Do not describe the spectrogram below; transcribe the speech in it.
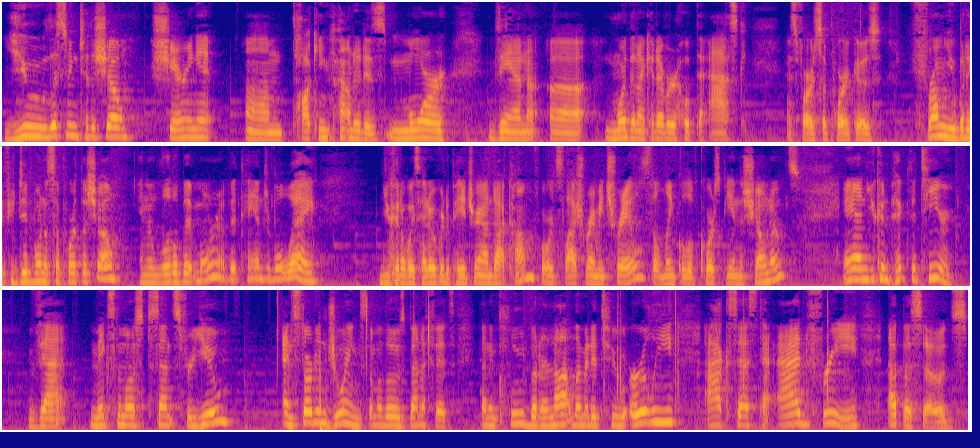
You listening to the show, sharing it, um, talking about it is more than uh, more than I could ever hope to ask as far as support goes from you. But if you did want to support the show in a little bit more of a tangible way, you can always head over to patreon.com forward slash Remy Trails. The link will, of course, be in the show notes. And you can pick the tier that makes the most sense for you and start enjoying some of those benefits that include but are not limited to early access to ad free episodes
